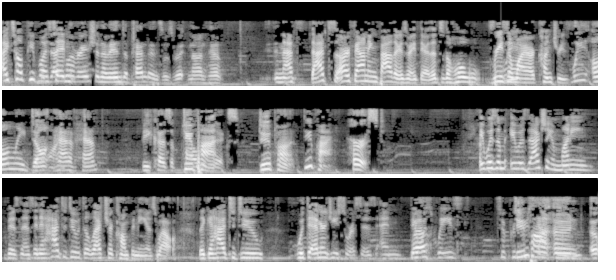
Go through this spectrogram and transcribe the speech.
I tell people, The I said, Declaration of Independence was written on hemp. and that's that's our founding fathers right there. That's the whole reason We- why our country's We only don't on. have hemp because of DuPont. politics. DuPont, DuPont. Hearst. It was a, it was actually a money business, and it had to do with the electric company as well. Like it had to do with the energy sources, and there Well, was ways to produce DuPont owned uh,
